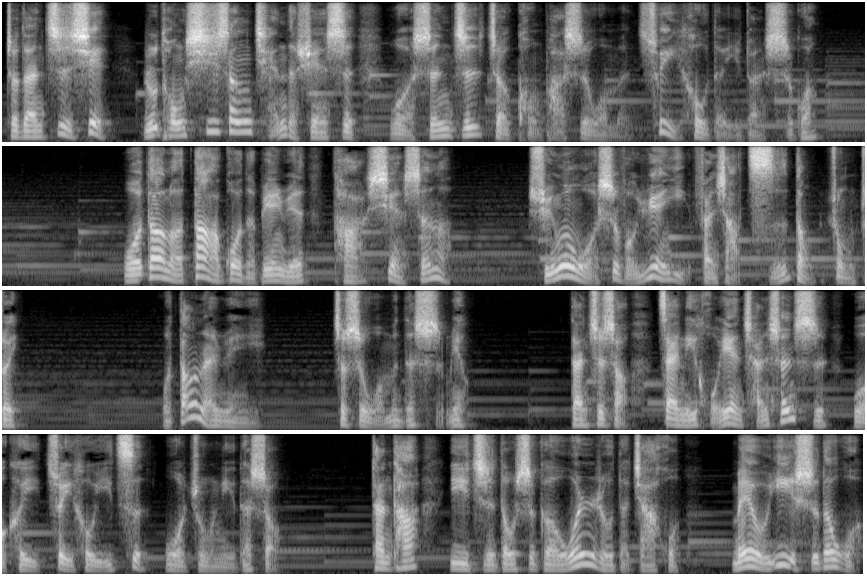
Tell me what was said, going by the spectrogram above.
这段致谢如同牺牲前的宣誓，我深知这恐怕是我们最后的一段时光。我到了大过的边缘，他现身了，询问我是否愿意犯下此等重罪。我当然愿意，这是我们的使命。但至少在你火焰缠身时，我可以最后一次握住你的手。但他一直都是个温柔的家伙，没有意识的我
